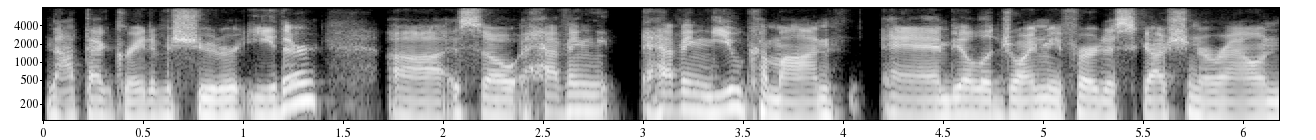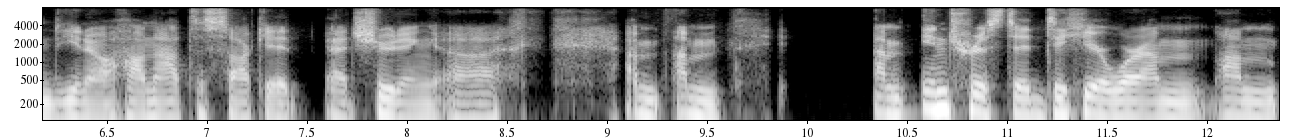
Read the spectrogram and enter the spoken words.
not that great of a shooter either. Uh, so having having you come on and be able to join me for a discussion around, you know, how not to suck it at shooting, uh, I'm I'm I'm interested to hear where I'm I'm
